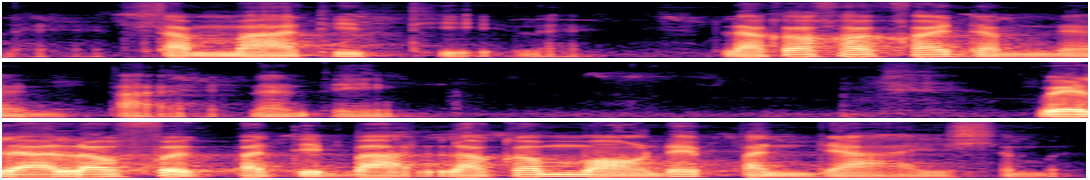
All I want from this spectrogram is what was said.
เลยสัมมาทิฏฐิเลย แล้วก็ค่อยๆดำเนินไปนั่นเอง เวลาเราฝึกปฏิบัติเราก็มองได้ปัญญาอยู่เสมอ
